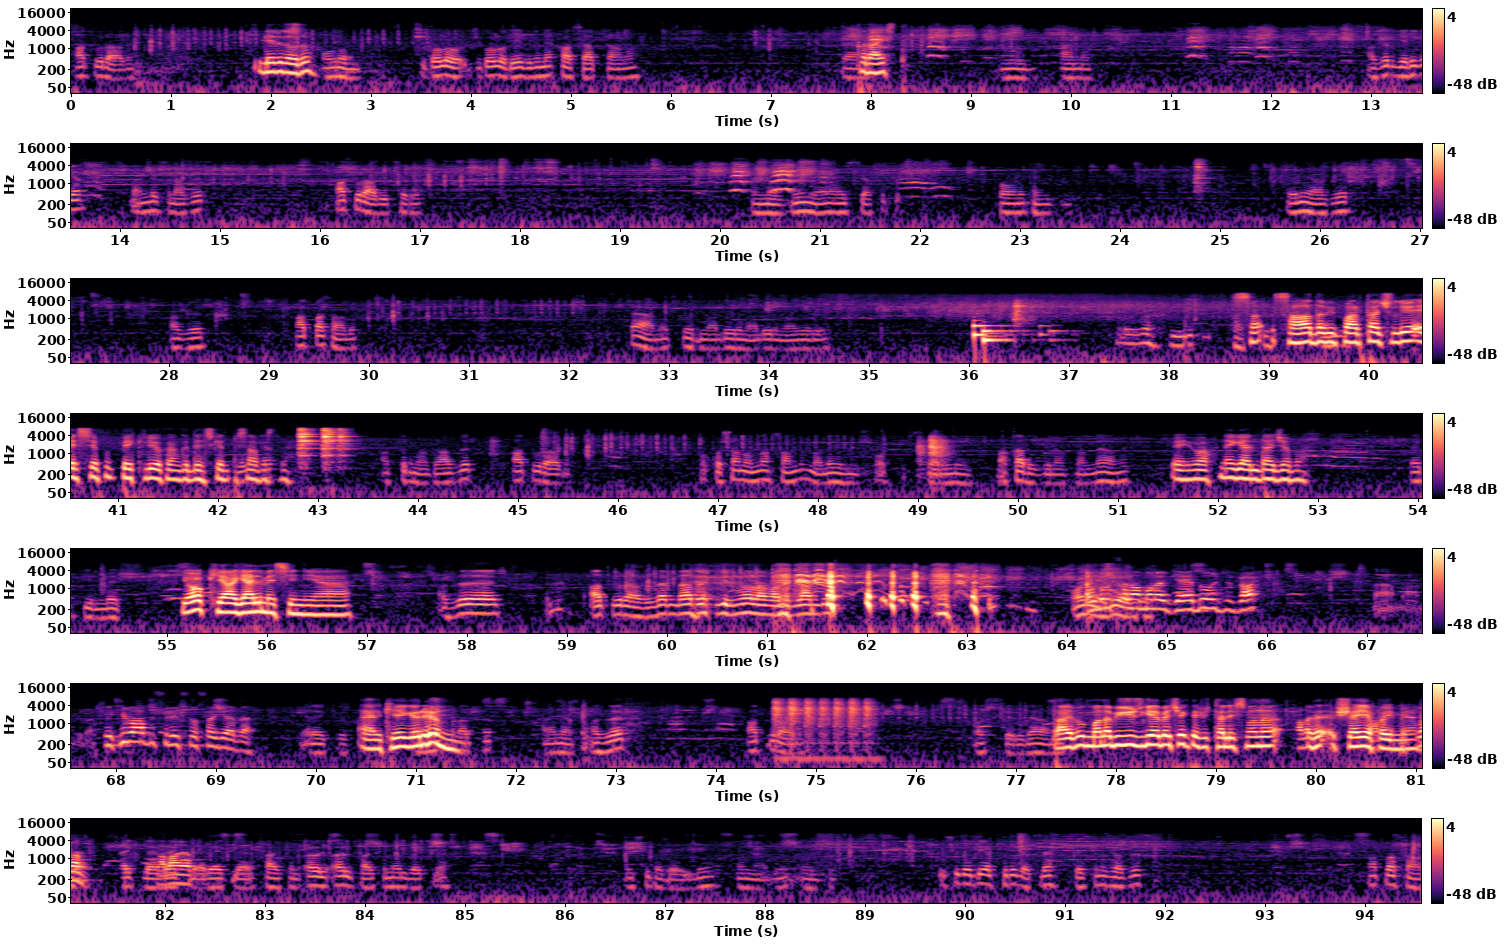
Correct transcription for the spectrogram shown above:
At vur abi. İleri doğru. Oğlum Cigolo, Cigolo diye birine kas attı ama. Devam. Christ. Hmm, aynen. Hazır geri gel. Bendesin hazır. At vur abi içeri. Enerjiyim ya es yapıp onu temizliyor. Dönüyor hazır. Hazır. At bas abi. Devam et durma durma durma yeri. Allah yürü. Sa sağda bir parti açılıyor. S yapıp bekliyor kanka deskent mesafesinde. Attırma abi hazır. At vur abi. O koşan ondan sandım da değilmiş. O fix. Bakarız birazdan devam et. Eyvah ne geldi acaba? Hep 25. Yok ya gelmesin ya. Hazır. At vur abi. Ben daha rap 20 olamadım lan dur. 17 Olursa oldu. lan bana GB ucuzlar. Tamam abi. biraz Çekeyim abi süreç olsa GB. Gerek yok. Erkeği görüyor musun? Aynen. Hazır. At vur abi. Baş içeri devam et. Tayfun bana bir 100 GB çek de şu talismanı re- şey yapayım ya. Lan Bekle yap. bekle bekle. Tayfun öl öl Tayfun öl bekle. Üşü de öldü. Ölmedi öldü. Üşü de diğer turu bekle. Sesiniz hazır. At bas abi.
